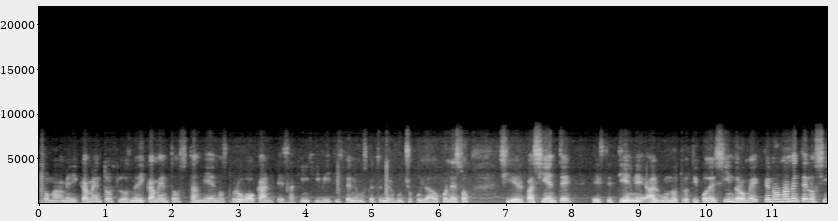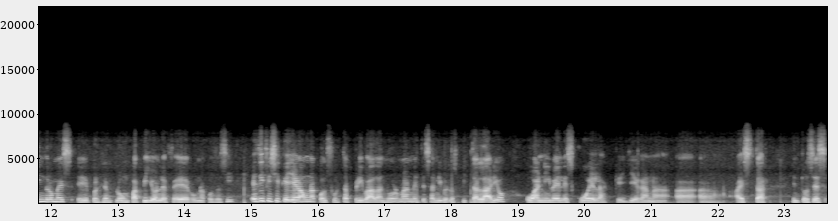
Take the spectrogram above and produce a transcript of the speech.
toma medicamentos, los medicamentos también nos provocan esa gingivitis, tenemos que tener mucho cuidado con eso. Si el paciente este, tiene algún otro tipo de síndrome, que normalmente los síndromes, eh, por ejemplo, un papillón Lefebvre, una cosa así, es difícil que llegue a una consulta privada, normalmente es a nivel hospitalario o a nivel escuela que llegan a, estar. Entonces,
